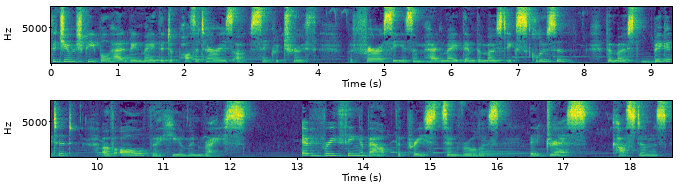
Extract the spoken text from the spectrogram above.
The Jewish people had been made the depositaries of sacred truth, but Phariseeism had made them the most exclusive, the most bigoted of all the human race. Everything about the priests and rulers, their dress, customs,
